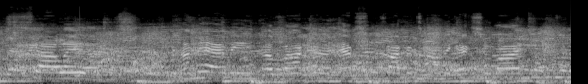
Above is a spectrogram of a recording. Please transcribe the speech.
solid. I'm having a vodka, absolute vodka tonic, extra large.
